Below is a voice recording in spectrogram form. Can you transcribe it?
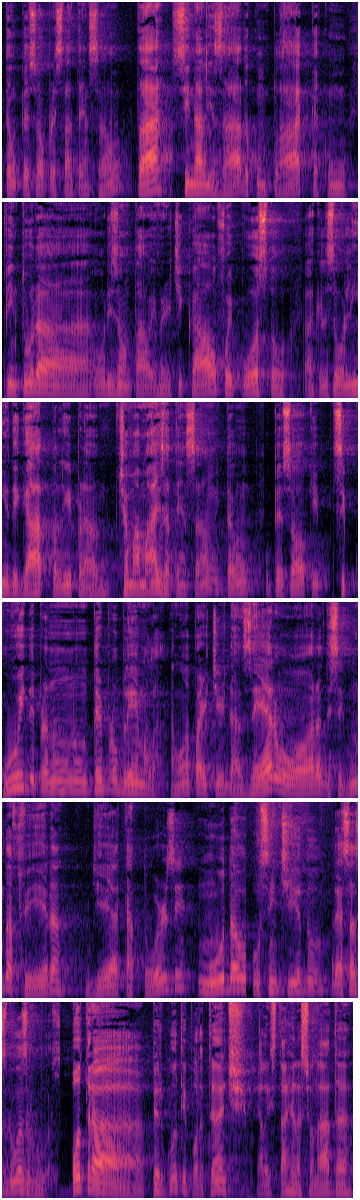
então o pessoal prestar atenção. Está sinalizado com placa, com pintura horizontal e vertical, foi posto aqueles olhinhos de gato ali para chamar mais atenção, então o pessoal que se cuide para não, não ter problema lá. Então a partir da zero hora de segunda-feira, dia 14, muda o sentido dessas duas ruas. Outra pergunta importante, ela está relacionada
